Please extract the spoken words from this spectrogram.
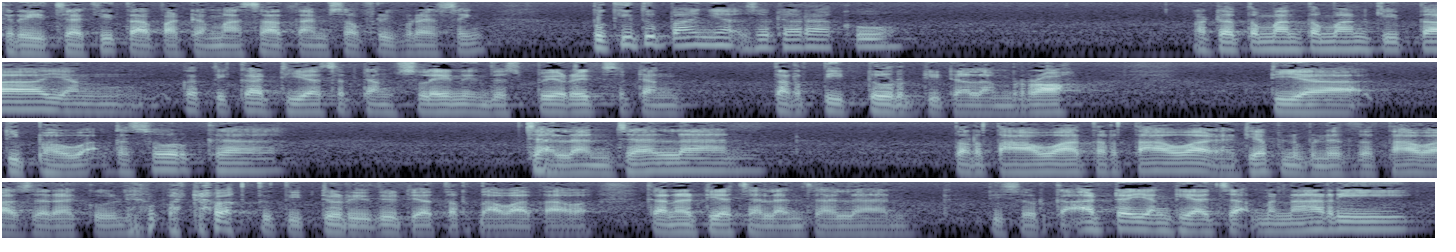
gereja kita pada masa Times of Refreshing, begitu banyak saudaraku. Ada teman-teman kita yang ketika dia sedang slain in the spirit, sedang tertidur di dalam roh, dia dibawa ke surga, jalan-jalan, tertawa-tertawa. Nah, dia benar-benar tertawa, saudaraku. Pada waktu tidur itu dia tertawa-tawa. Karena dia jalan-jalan di surga. Ada yang diajak menari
